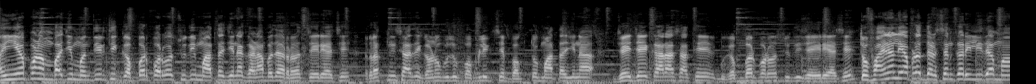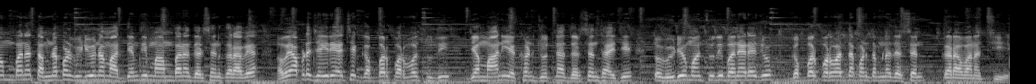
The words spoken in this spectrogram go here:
અહીંયા પણ અંબાજી મંદિરથી ગબ્બર પર્વત સુધી માતાજીના ઘણા બધા રથ જઈ રહ્યા છે. રથની સાથે ઘણું બધું પબ્લિક છે. ભક્તો માતાજીના જય જયકારા સાથે ગબ્બર પર્વત સુધી જઈ રહ્યા છે. તો ફાઇનલી આપણે દર્શન કરી લીધા. મા અંબાના તમને પણ વિડીયોના માધ્યમથી મા અંબાના દર્શન કરાવ્યા. હવે આપણે જઈ રહ્યા છીએ ગબ્બર પર્વત સુધી, જ્યાં માની અખંડ જ્યોતના દર્શન થાય છે. તો વીડિયો મંચ સુધી બનાવી રહેજો. ગબ્બર પર્વતના પણ તમને દર્શન કરાવવાના છીએ.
